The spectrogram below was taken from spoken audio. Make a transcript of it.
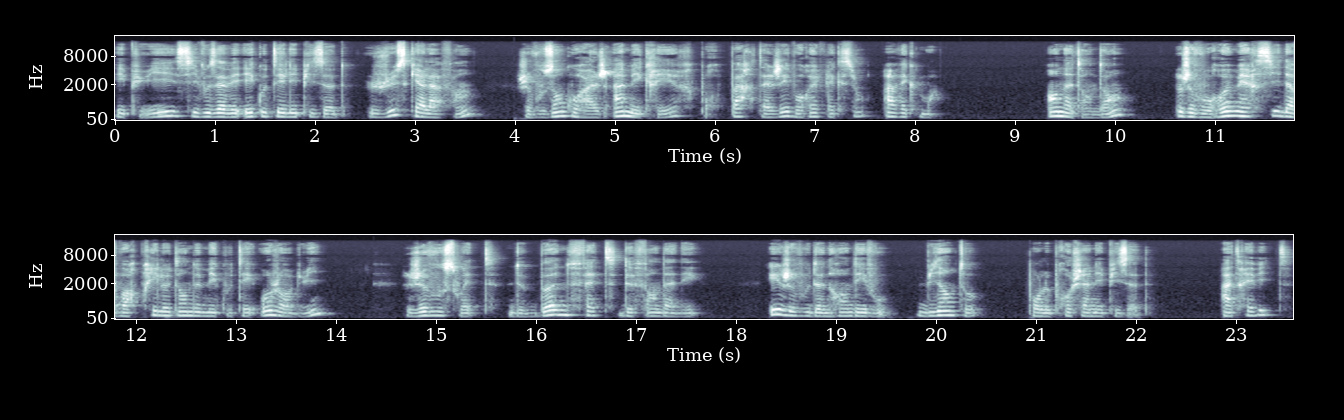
Et puis, si vous avez écouté l'épisode jusqu'à la fin, je vous encourage à m'écrire pour partager vos réflexions avec moi. En attendant, je vous remercie d'avoir pris le temps de m'écouter aujourd'hui. Je vous souhaite de bonnes fêtes de fin d'année et je vous donne rendez-vous bientôt pour le prochain épisode. À très vite!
